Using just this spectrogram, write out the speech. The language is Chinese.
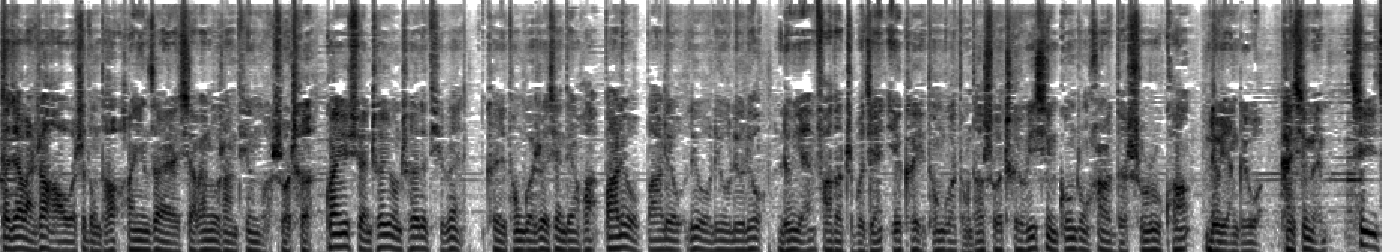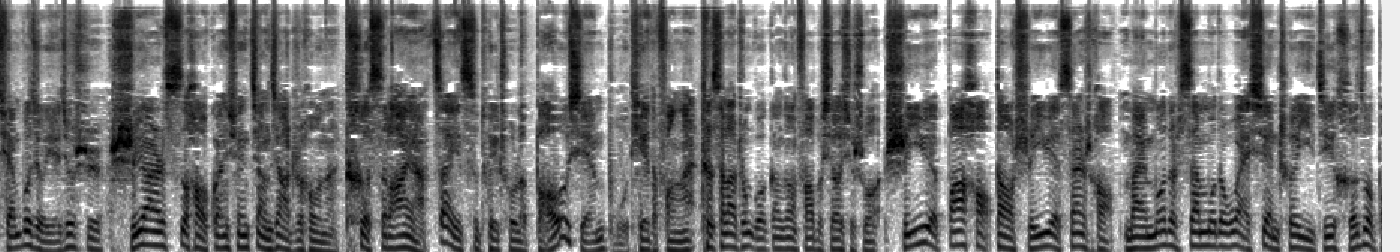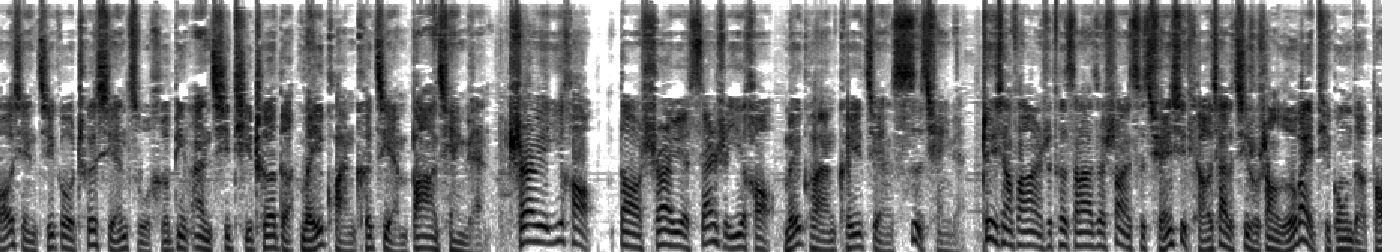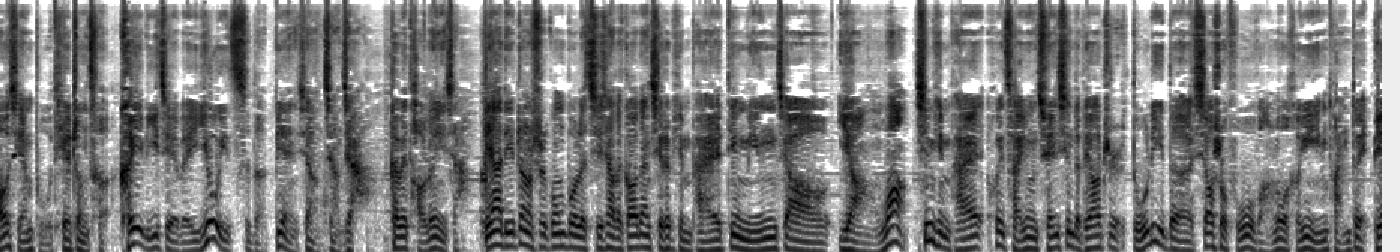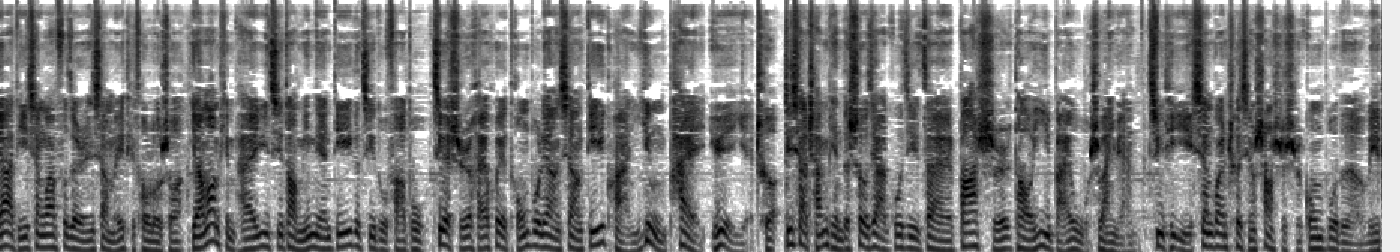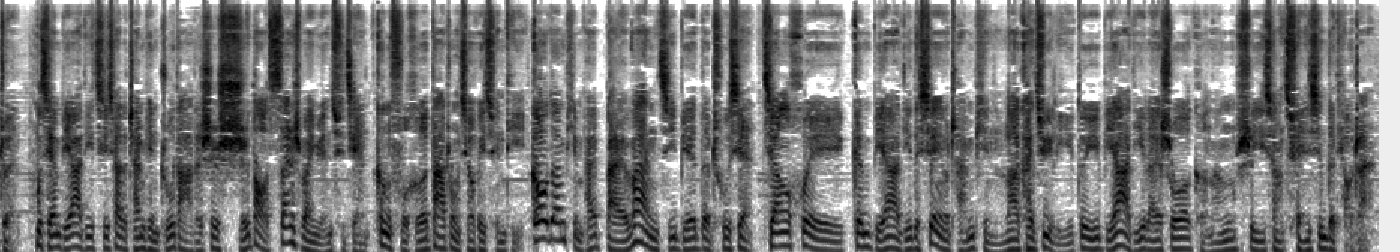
大家晚上好，我是董涛，欢迎在下班路上听我说车。关于选车用车的提问，可以通过热线电话八六八六六六六六留言发到直播间，也可以通过董涛说车微信公众号的输入框留言给我。看新闻，继前不久，也就是十月二十四号官宣降价之后呢，特斯拉呀再一次推出了保险补贴的方案。特斯拉中国刚刚发布消息说，十一月八号到十一月三十号，买 Model 3、Model Y 现车以及合作保险机构车险组合并按期提车的尾款可减八千元。十二月一号。到十二月三十一号，每款可以减四千元。这项方案是特斯拉在上一次全系调价的基础上额外提供的保险补贴政策，可以理解为又一次的变相降价。各位讨论一下，比亚迪正式公布了旗下的高端汽车品牌定名叫仰望，新品牌会采用全新的标志、独立的销售服务网络和运营团队。比亚迪相关负责人向媒体透露说，仰望品牌预计到明年第一个季度发布，届时还会同步亮相第一款硬派越野车。旗下产品的售价估计在八十到一百五十万元，具体以相关车型上市时公布的为准。目前，比亚迪旗下的产品主打的是十到三十万元区间，更符合大众消费群体。高端品牌百百万级别的出现，将会跟比亚迪的现有产品拉开距离。对于比亚迪来说，可能是一项全新的挑战。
